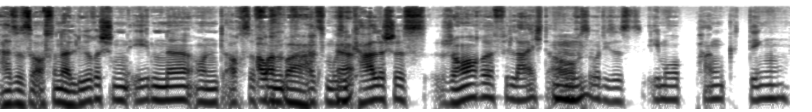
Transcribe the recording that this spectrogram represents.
Also so auf so einer lyrischen Ebene und auch so Auch von wahr, als ja. musikalisches Genre vielleicht auch, Mhm. so dieses Emo-Punk-Ding.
